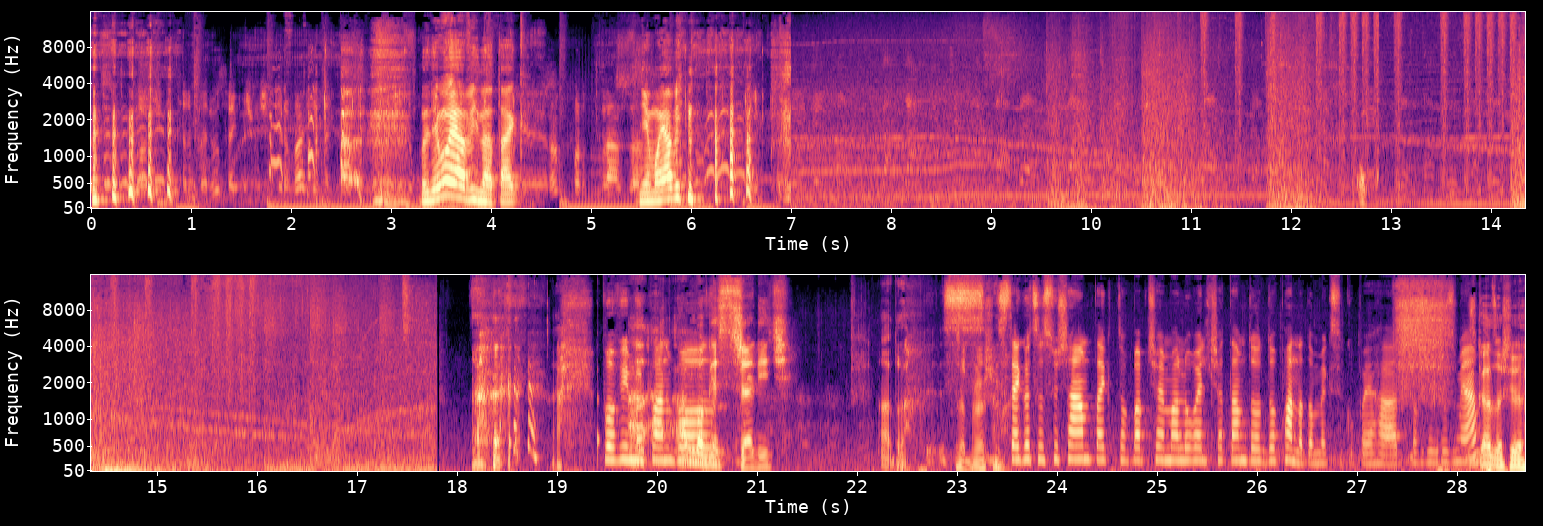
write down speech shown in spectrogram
No nie moja wina, tak? Nie moja wina. Powie mi pan, bo strzelić. A to... z, zapraszam. z tego co słyszałam, tak to babcia Emanuelcia tam do, do pana do Meksyku pojechała. Dobrze zrozumiałam? Zgadza się,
